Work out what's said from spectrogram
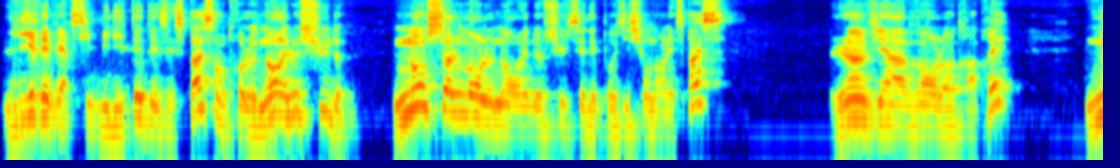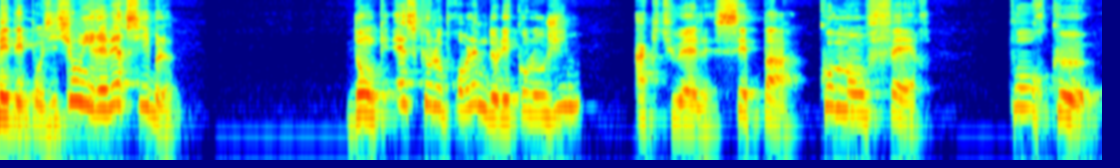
l'irréversibilité des espaces entre le nord et le sud. Non seulement le nord et le sud, c'est des positions dans l'espace, l'un vient avant, l'autre après, mais des positions irréversibles. Donc, est-ce que le problème de l'écologie actuelle, c'est pas comment faire pour que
